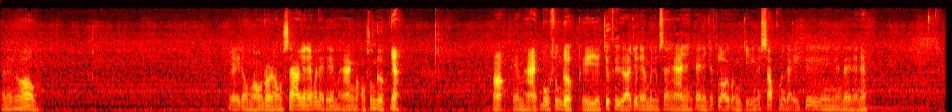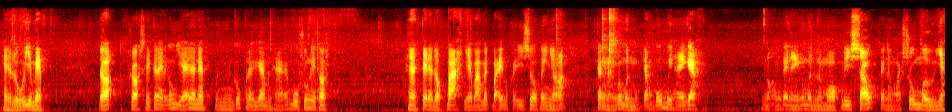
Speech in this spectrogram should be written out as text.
Anh em thấy không? Gãy đầu ngọn rồi, không sao cho anh em. Cái này thì em hạ ngọn xuống được nha. Đó, thì em hạ bu xuống được. Thì trước khi gửi cho anh em mình sẽ hạ nha. Cây này chất lỗi vận chuyển, nó sốc, nó gãy cái ngang đây này nè hay là lúa giùm em. Đó, rồi thì cái này nó cũng dễ rồi anh em. Mình rút cái này ra, mình hạ cái bu xuống đây thôi. Ha, cây này đọt 3 và 3 m 7 một cái iso khoen nhỏ. Cân nặng của mình 142 gram ngọn cây này của mình là một ly 6 cây này mặt số 10 nha.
